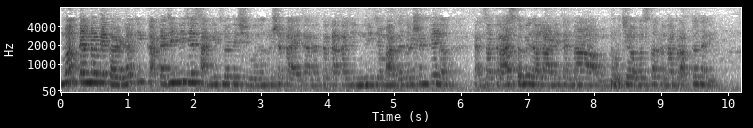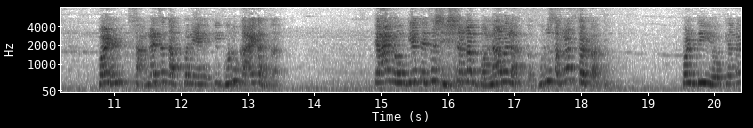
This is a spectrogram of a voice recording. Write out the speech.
मग त्यांना ते कळलं की काकाजींनी जे सांगितलं ते शिवधनुष्य काय त्यानंतर काकाजींनी जे मार्गदर्शन केलं त्यांचा त्रास कमी झाला आणि त्यांना पुढची अवस्था त्यांना प्राप्त झाली. पण सांगायचं तात्पर्य आहे की गुरु काय करतात? त्या योग्यतेचं शिष्याला बनावं लागतं. गुरु सगळंच करतात. पण ती योग्यता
